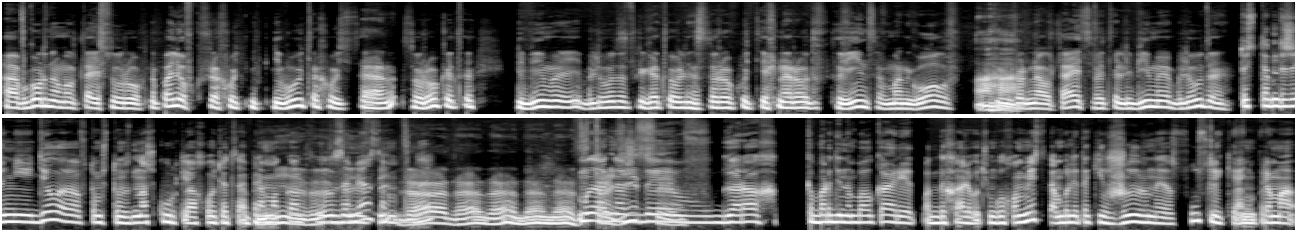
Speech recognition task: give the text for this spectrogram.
а в Горном Алтае сурок. На полевку же охотник не будет охотиться, а сурок – это любимое блюдо, приготовленное сурок у тех народов, тувинцев, монголов, Ага. горноалтайцев. Это любимое блюдо. То есть там даже не дело в том, что на шкурке охотятся, а прямо Нет, как это- за мясом. Да, да, да, да, да. Мы однажды Традиция. в горах Кабардино-Балкарии отдыхали в очень глухом месте. Там были такие жирные суслики, они прямо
